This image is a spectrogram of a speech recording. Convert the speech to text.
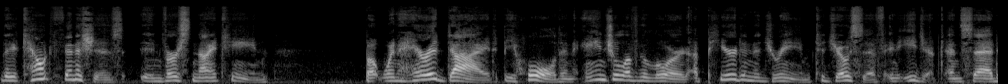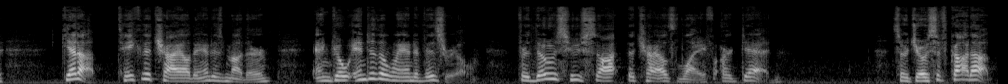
The account finishes in verse 19. But when Herod died, behold, an angel of the Lord appeared in a dream to Joseph in Egypt and said, Get up, take the child and his mother, and go into the land of Israel, for those who sought the child's life are dead. So Joseph got up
